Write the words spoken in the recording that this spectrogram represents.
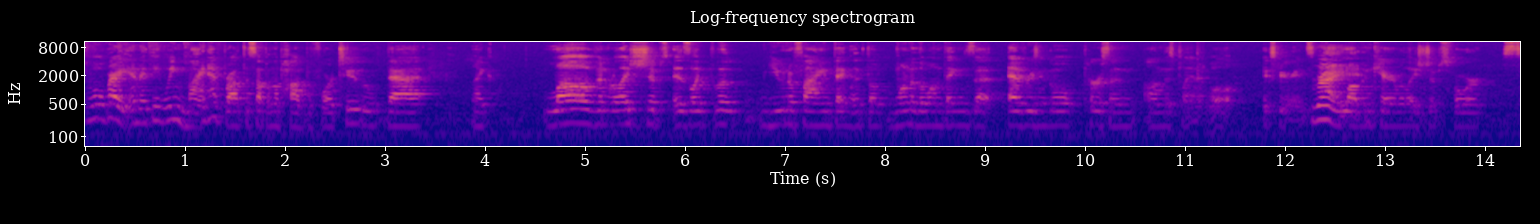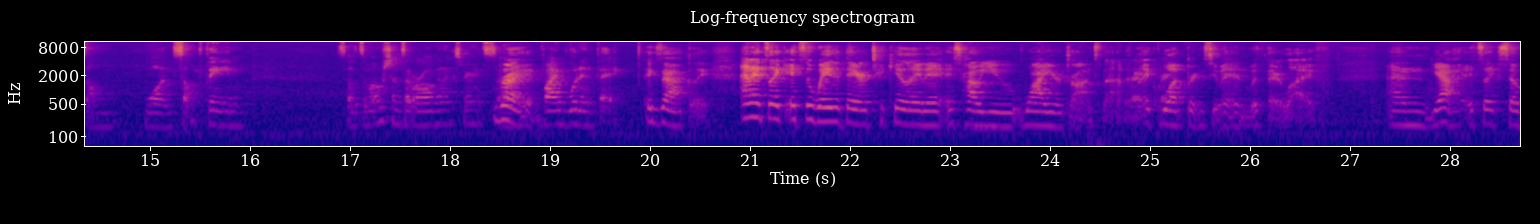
Well, right, and I think we might have brought this up on the pod before too. That like love and relationships is like the unifying thing, like the one of the one things that every single person on this planet will experience. Right. Love and care and relationships for someone, something. So it's emotions that we're all gonna experience. So Right. Why wouldn't they? Exactly. And it's like it's the way that they articulate it is how you why you're drawn to them and Right, like right. what brings you in with their life. And yeah, it's like so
